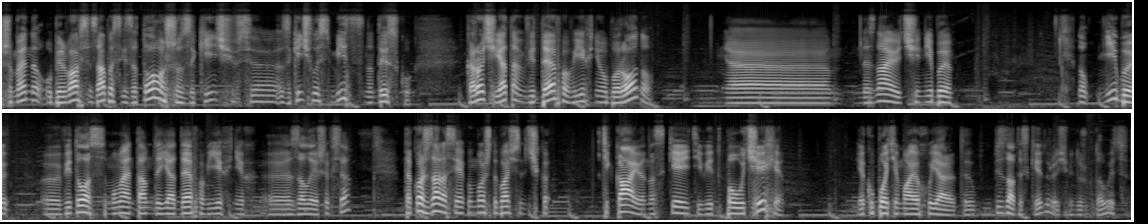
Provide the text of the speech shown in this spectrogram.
що в мене обірвався запис із-за того, що закінчився, закінчилось місце на диску. Коротше, я там віддефав їхню оборону. Е- не знаю, чи ніби. Ну, ніби е, відос, момент там, де я дефав їхніх, е, залишився. Також зараз, як ви можете бачити, тікаю на скейті від паучихи, яку потім маю хуярити. Піздатий скейт, до речі, він дуже подобається.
